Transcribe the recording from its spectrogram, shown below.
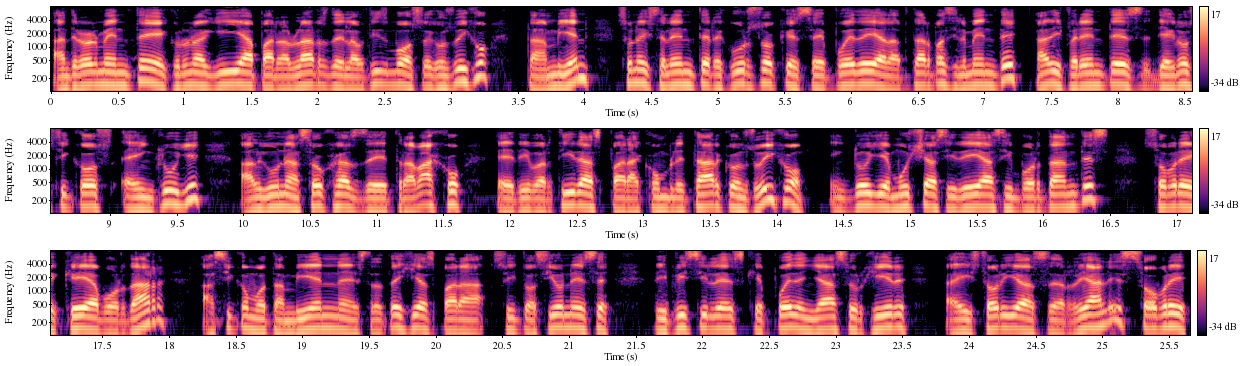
anteriormente con una guía para hablar del autismo con su hijo también es un excelente recurso que se puede adaptar fácilmente a diferentes diagnósticos e incluye algunas hojas de trabajo eh, divertidas para completar con su hijo. Incluye muchas ideas importantes sobre qué abordar, así como también estrategias para situaciones difíciles que pueden ya surgir a historias reales sobre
